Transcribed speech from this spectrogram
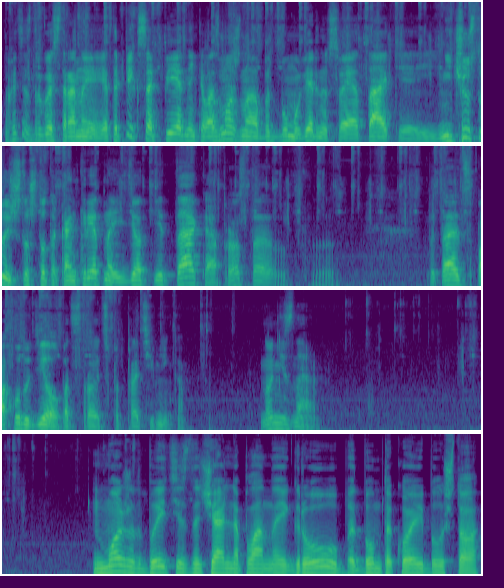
Но хотя, с другой стороны, это пик соперника. Возможно, BetBoom уверен в своей атаке. И не чувствует, что что-то конкретно идет не так, а просто э, пытаются по ходу дела подстроиться под противника. Но не знаю. Может быть, изначально план на игру у BetBoom такой был, что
